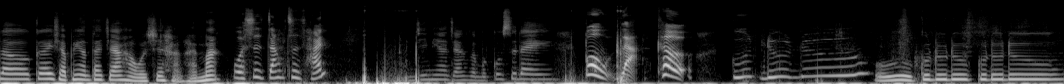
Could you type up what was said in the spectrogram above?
Hello，各位小朋友，大家好，我是涵涵妈。我是张子涵。我们今天要讲什么故事嘞？布朗克，咕噜噜。哦，咕噜噜，咕噜噜。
